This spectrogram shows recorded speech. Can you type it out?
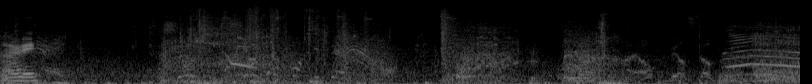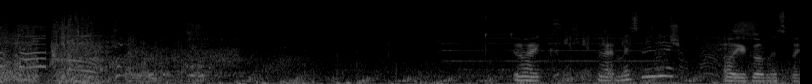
Sorry. Do I did I miss anything? Oh, you're going this way.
